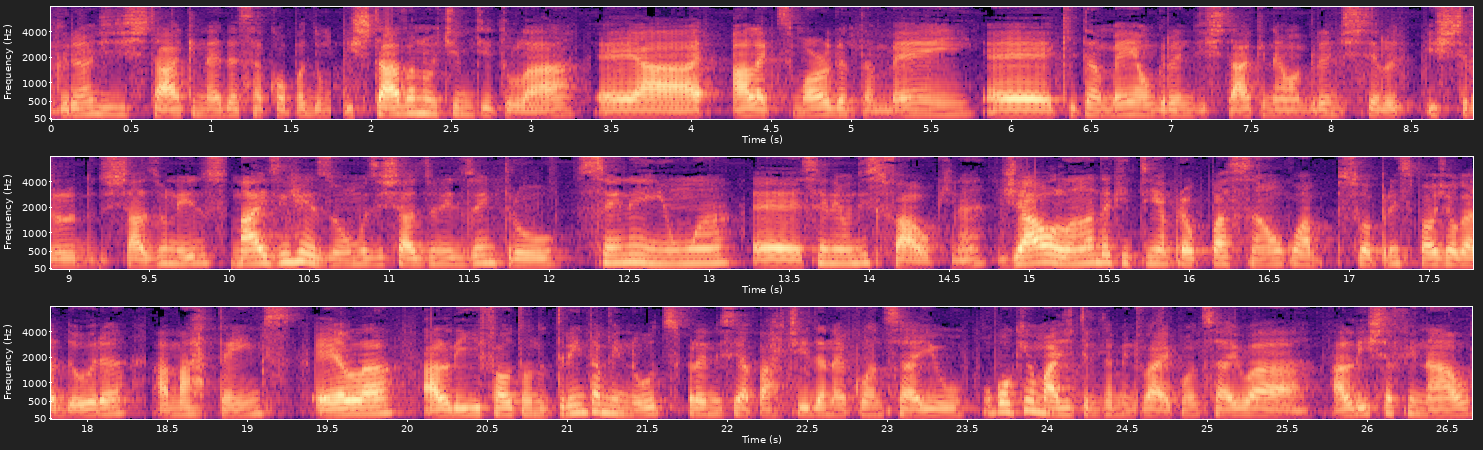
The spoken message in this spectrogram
grande destaque, né, dessa Copa do Mundo, estava no time titular, é, a Alex Morgan também, é, que também é um grande destaque, né, uma grande estrela, estrela dos Estados Unidos, mas em resumo, os Estados Unidos entrou sem nenhuma, é, sem nenhum desfalque, né? Já a Holanda, que tinha preocupação com a sua principal jogadora, a Martens, ela ali faltando 30 minutos para iniciar a partida, né, quando saiu um pouquinho mais mais de 30 minutos. Vai, quando saiu a, a lista final,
